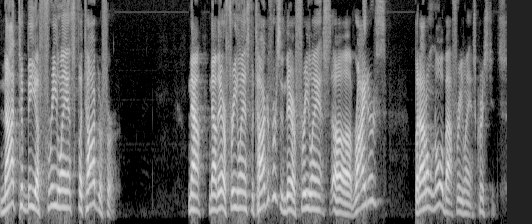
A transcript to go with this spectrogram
Not to be a freelance photographer. Now, now there are freelance photographers and there are freelance uh, writers, but I don't know about freelance Christians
